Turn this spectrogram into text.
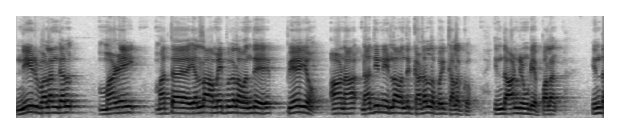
நீர் வளங்கள் மழை மற்ற எல்லா அமைப்புகளும் வந்து பேயும். ஆனால் நதிநீர்லாம் வந்து கடலில் போய் கலக்கும். இந்த ஆண்டினுடைய பலன். இந்த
